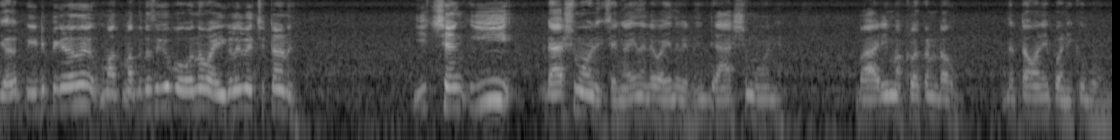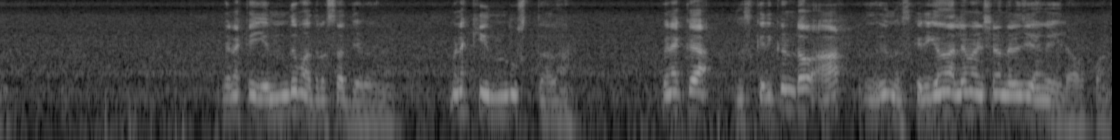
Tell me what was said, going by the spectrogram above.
ഇയാൾ പീഡിപ്പിക്കുന്നത് മദ്രസയ്ക്ക് പോകുന്ന വഴികളിൽ വെച്ചിട്ടാണ്. ഈ ചെ ഈ ഡാഷ് മോനെ ചെങ്ങായി നല്ല വൈകുന്ന വരുന്നത്. ഈ ഡാഷ് മോനെ ഭാര്യയും മക്കളൊക്കെ ഉണ്ടാവും. എന്നിട്ട് അവൻ ഈ പണിക്ക് പോകുന്നു ഇവനൊക്കെ എന്ത് മദ്രസ അധ്യാപകനാണ്. ഇവനൊക്കെ എന്ത് ഉസ്താദാണ്. ഇവനൊക്കെ നിസ്കരിക്കുന്നുണ്ടോ? ആ ഇത് നിസ്കരിക്കുന്ന നല്ല മനുഷ്യൻ എന്തായാലും ചെയ്യാൻ കഴിയില്ല. ഉറപ്പാണ്.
